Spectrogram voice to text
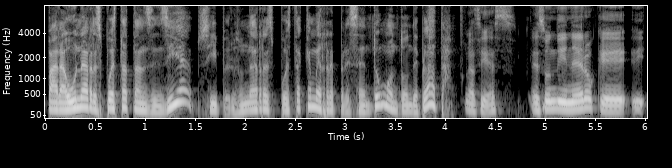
para una respuesta tan sencilla, sí, pero es una respuesta que me representa un montón de plata. Así es. Es un dinero que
